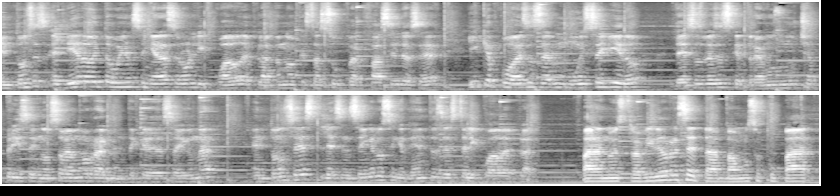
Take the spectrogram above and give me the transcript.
Entonces el día de hoy te voy a enseñar a hacer un licuado de plátano que está súper fácil de hacer y que puedes hacer muy seguido de esas veces que traemos mucha prisa y no sabemos realmente qué desayunar. Entonces les enseño los ingredientes de este licuado de plátano. Para nuestra video receta vamos a ocupar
